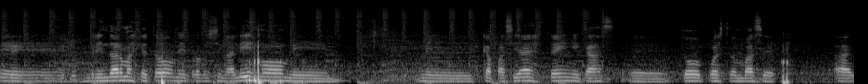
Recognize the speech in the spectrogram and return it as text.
Eh, brindar más que todo mi profesionalismo, mi- mis capacidades técnicas, eh, todo puesto en base al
